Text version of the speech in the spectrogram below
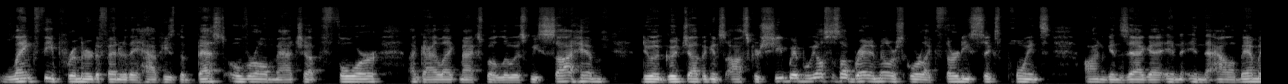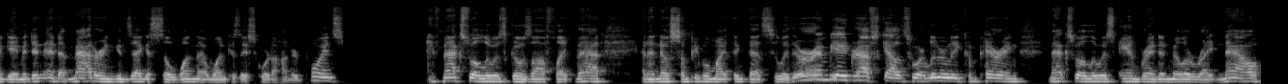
lengthy perimeter defender they have. He's the best overall matchup for a guy like Maxwell Lewis. We saw him do a good job against Oscar Tshiebwe, but we also saw Brandon Miller score like 36 points on Gonzaga in, in the Alabama game. It didn't end up mattering. Gonzaga still won that one because they scored 100 points if Maxwell Lewis goes off like that, and I know some people might think that's silly, there are NBA draft scouts who are literally comparing Maxwell Lewis and Brandon Miller right now.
